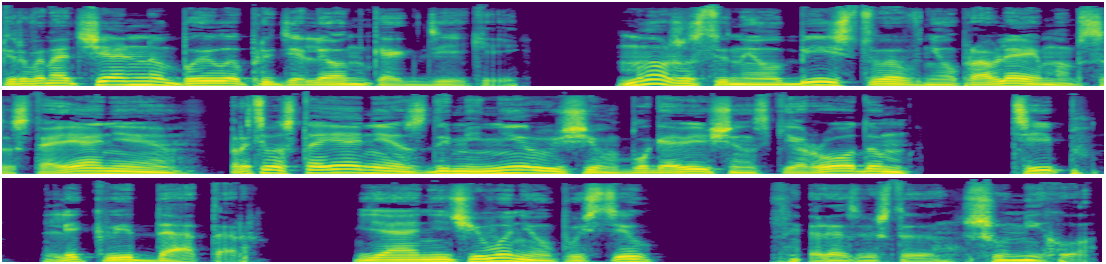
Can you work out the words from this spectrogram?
Первоначально был определен как дикий. Множественные убийства в неуправляемом состоянии, противостояние с доминирующим в Благовещенске родом, тип ликвидатор. Я ничего не упустил? Разве что шумиху.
